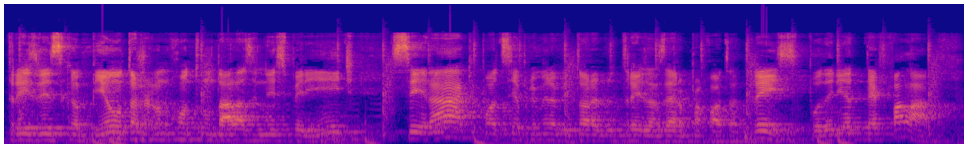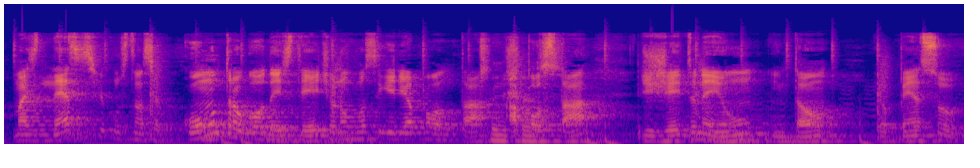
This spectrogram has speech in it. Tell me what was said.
três vezes campeão, tá jogando contra um Dallas inexperiente. Será que pode ser a primeira vitória do 3 a 0 para 4 a 3 Poderia até falar. Mas nessa circunstância contra o Golden State, eu não conseguiria apontar, apostar de jeito nenhum. Então, eu penso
